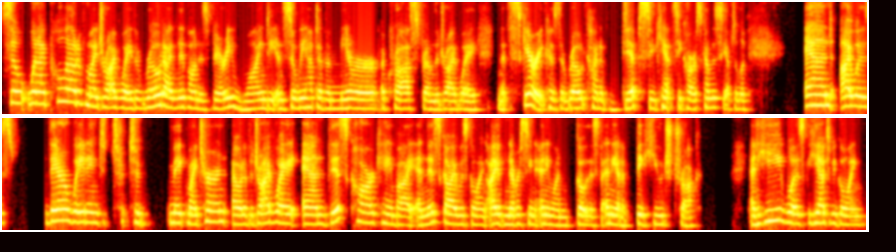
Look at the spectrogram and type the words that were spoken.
So when I pull out of my driveway, the road I live on is very windy. And so we have to have a mirror across from the driveway. And it's scary because the road kind of dips. So you can't see cars coming. So you have to look. And I was there waiting to, to make my turn out of the driveway and this car came by and this guy was going i have never seen anyone go this and he had a big huge truck. And he was he had to be going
